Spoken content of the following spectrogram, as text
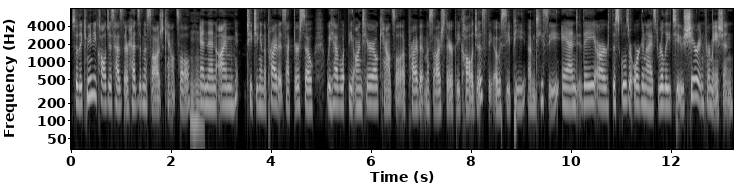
So the community colleges has their heads of massage council, and then I'm teaching in the private sector. So we have what the Ontario Council of Private Massage Therapy Colleges, the OCPMTC, and they are the schools are organized really to share information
